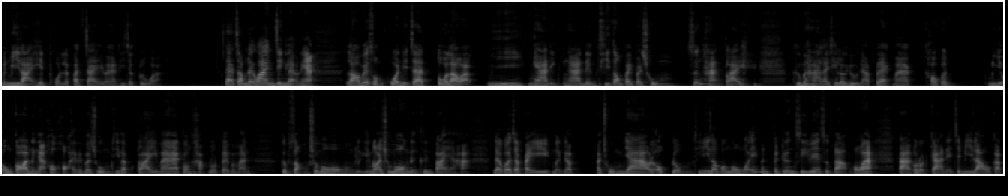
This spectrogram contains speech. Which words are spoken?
มันมีหลายเหตุผลและปัจจัยแล้วกันที่จะกลัว แต่จำได้ว่าจริงๆแล้วเนี่ย เราไม่สมควรที่จะตัวเราอะ่ะมีงานอีกงานหนึ่งที่ต้องไปประชุม ซึ่งห่างไกล คือมหาลัยที่เราอยู่นะ แปลกมากเขาก็มีองค์กรหนึ่งอะ่ะเขาขอให้ไปประชุมที่แบบไกลมากต้องขับรถไปประมาณ เกือบสองชั่วโมง หรืออย่างน้อยชั่วโมงหนึ่งขึ้นไปอะค่ะ แล้วก็จะไปเหมือนกับประชุมยาวแล้วอบรม ทีนี้เราก็งงว่าเอ๊ะมันเป็นเรื่องซีเรียสหรือเปล่า เพราะว่าตามกำหนดการเนี่ยจะมีเรากับ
